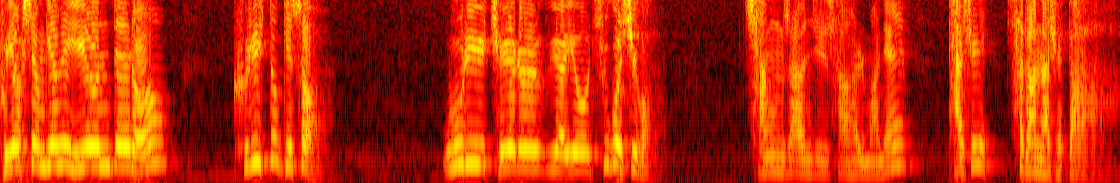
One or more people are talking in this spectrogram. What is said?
구약성경의 예언대로 그리스도께서 우리 죄를 위하여 죽으시고 장사한 지 사흘 만에 다시 살아나셨다.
